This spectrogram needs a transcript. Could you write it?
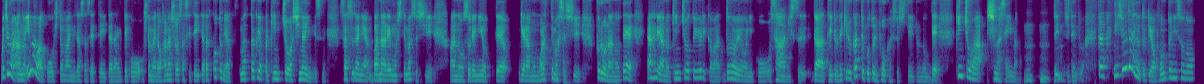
もちろん、あの、今はこう、人前に出させていただいて、こう、人前でお話をさせていただくことには、全くやっぱり緊張はしないんですね。さすがに離れもしてますし、あの、それによって、ギャラももらってますし、プロなので、やはりあの、緊張というよりかは、どのようにこう、サービスが提供できるかということにフォーカスしているので、緊張はしません、今の時点では。ただ、20代の時は本当にその、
